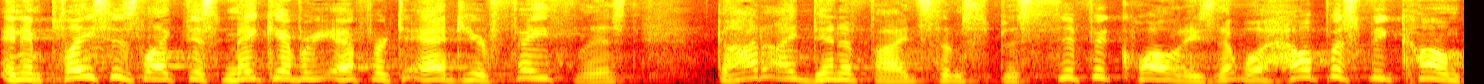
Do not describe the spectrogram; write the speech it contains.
And in places like this, make every effort to add to your faith list God identified some specific qualities that will help us become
